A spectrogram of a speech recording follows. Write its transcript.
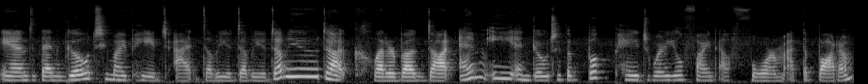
And then go to my page at www.clutterbug.me and go to the book page where you'll find a form at the bottom.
